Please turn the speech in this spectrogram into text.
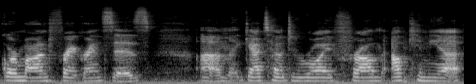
gourmand fragrances um, Gateau des Rois from Alkemia.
